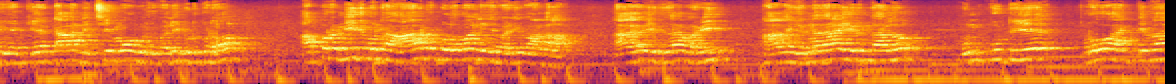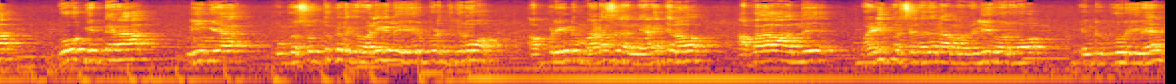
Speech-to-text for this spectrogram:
நீங்கள் கேட்டால் நிச்சயமாக உங்களுக்கு வழி கொடுக்கணும். அப்புறம் நீதிமன்ற ஆர்டர் மூலமாக நீங்கள் வழி வாங்கலாம். ஆக இதுதான் வழி. ஆக என்னதான் இருந்தாலும் முன்கூட்டியே ப்ரோ ஆக்டிவாக கோ நீங்கள் உங்கள் சொத்துக்களுக்கு வழிகளை ஏற்படுத்திக்கணும் அப்படின்னு மனசில் நினைக்கணும். அப்போ தான் வந்து வழி பிரச்சனை நம்ம வெளியே வருவோம் என்று கூறுகிறேன்.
